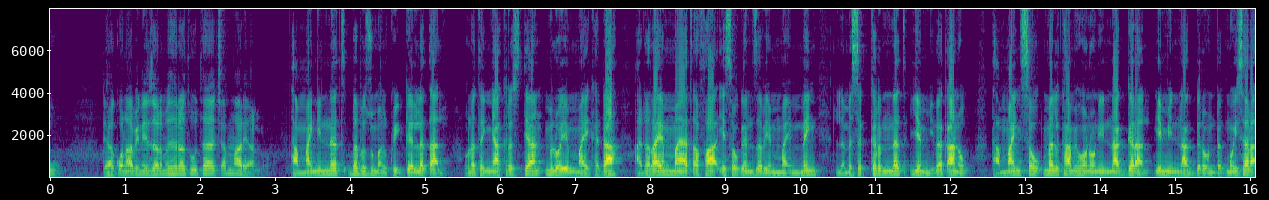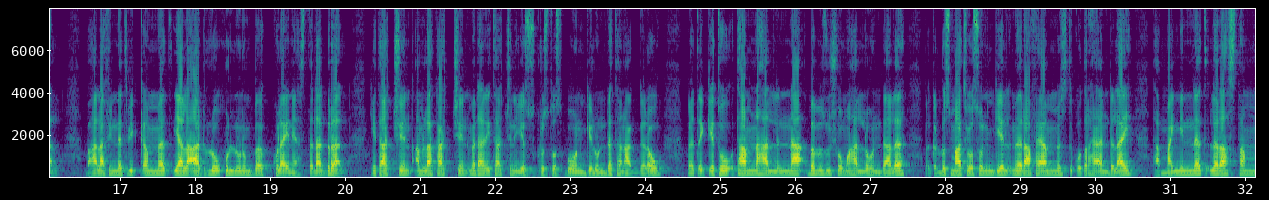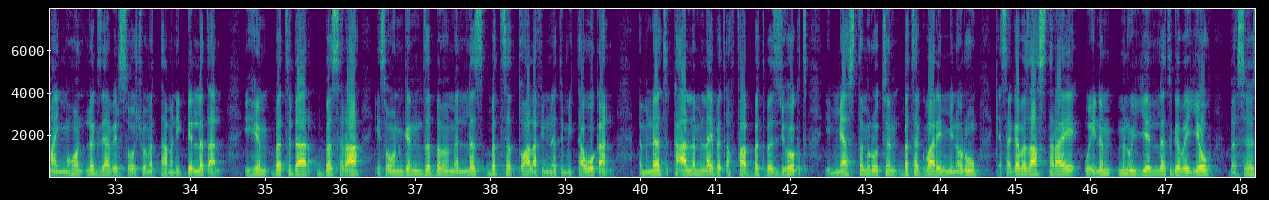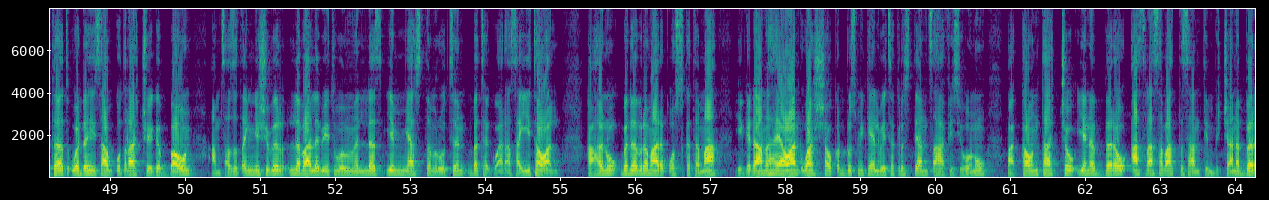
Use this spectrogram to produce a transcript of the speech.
ዲያቆን አቤኔዘር ምህረቱ ተጨማሪ አለው። ታማኝነት በብዙ መልኩ ይገለጣል። እውነተኛ ክርስቲያን ምሎ የማይከዳ አደራ የማያጠፋ የሰው ገንዘብ የማይመኝ ለምስክርነት የሚበቃ ነው። ታማኝ ሰው መልካም የሆነውን ይናገራል፣ የሚናገረውን ደግሞ ይሰራል። በኃላፊነት ቢቀመጥ ያለ አድሎ ሁሉንም በእኩል ዓይን ያስተዳድራል። ጌታችን አምላካችን መድኃኒታችን ኢየሱስ ክርስቶስ በወንጌሉ እንደተናገረው በጥቂቱ ታምናሃልና በብዙ ሾመሃለሁ እንዳለ በቅዱስ ማቴዎስ ወንጌል ምዕራፍ 25 ቁጥር 21 ላይ ታማኝነት ለራስ ታማኝ መሆን ለእግዚአብሔር ሰዎች በመታመን ይገለጣል። ይህም በትዳር፣ በስራ የሰውን ገንዘብ በመመለስ በተሰጠው ኃላፊነትም ይታወቃል። እምነት ከዓለም ላይ በጠፋበት በዚህ ወቅት የሚያስተምሩትን በተግባር የሚኖሩ ቄሰ ገበዛ አስተራዬ ወይንም ምንውየለት ገበየሁ በስህተት ወደ ሂሳብ ቁጥራቸው የገባውን 59 ሺህ ብር ለባለቤቱ በመመለስ የሚያስተምሩትን በተግባር አሳይተዋል። ካህኑ በደብረ ማርቆስ ከተማ የገዳመ ሕያዋን ዋሻው ቅዱስ ሚካኤል ቤተ ክርስቲያን ጸሐፊ ሲሆኑ በአካውንታቸው የነበረው 17 ሳንቲም ብቻ ነበረ።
